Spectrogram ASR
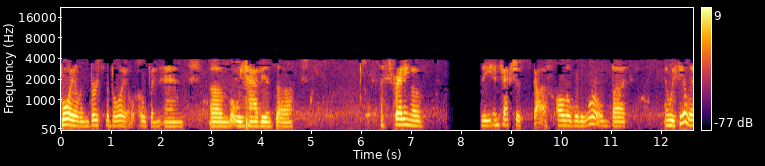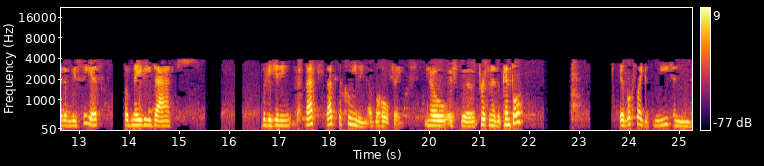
boil and burst the boil open and um, what we have is uh, a spreading of the infectious stuff all over the world, but and we feel it and we see it, but maybe that's the beginning. That's that's the cleaning of the whole thing. You know, if the person has a pimple, it looks like it's neat and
